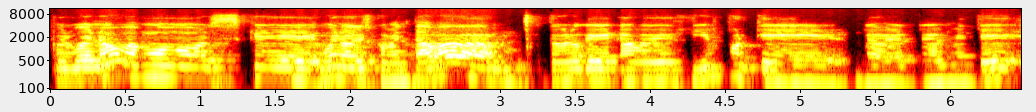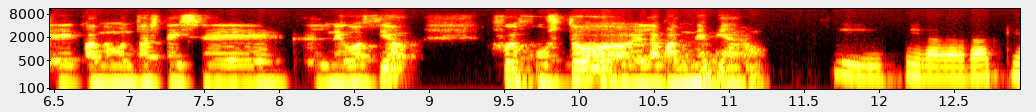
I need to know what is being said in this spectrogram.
Pues bueno, vamos que, bueno, les comentaba mm, todo lo que acabo de decir porque realmente eh, cuando montasteis eh, el negocio fue justo en la pandemia, ¿no? Sí, sí, la verdad que,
